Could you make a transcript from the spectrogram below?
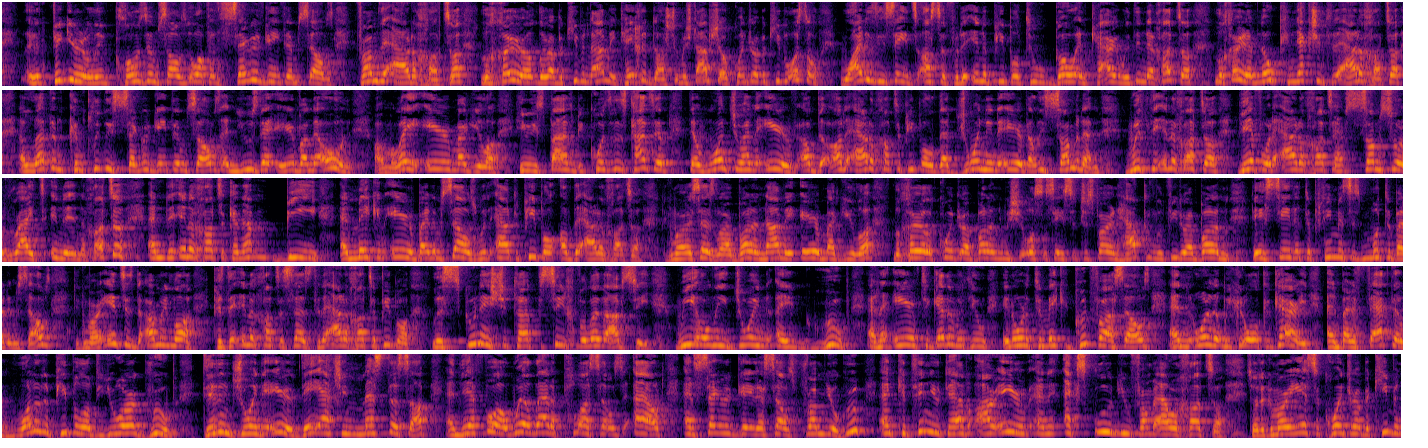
figuratively close themselves off and segregate themselves from the outer chatzah. L'chayra, the Kiva Nami, teicha dashim mishtamsha. According to Rabbi Kiva also, why does he say it's also for the inner people to go and carry within their chatzah? L'chayra, have no connection to the outer chatzah and let them completely segregate themselves and use their erev on their own. Amalei erev magila. He responds because of this concept that once you have an erev of the other outer chatzah people that join in the erev, at least some of them with the inner chatzah, therefore the outer chatzah have some sort of rights in the inner chatzah, and the inner chatzah cannot be and make an erev by themselves without the people of the outer chatzah. The Gemara says, "La Rabbanan nami erev magila." L'chayr according to Rabbanan, we should also say such as far. And how can Lefid Rabbanan they say that the primus is mutter by themselves? The Gemara answers the Army law because the inner chatzah says to the outer chatzah people, "L'skune shitaf sich We only join a group and an erev together with you in order to make it good for ourselves and in order that we could all could carry. And by the fact that one of the people of your group didn't join the erev, they actually messed us up, and therefore we're allowed to pull ourselves out and segregate ourselves from your group and continue to have our erev and exclude you from our chatzah. So the Gemara asks, according to Rabbi Kiva,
